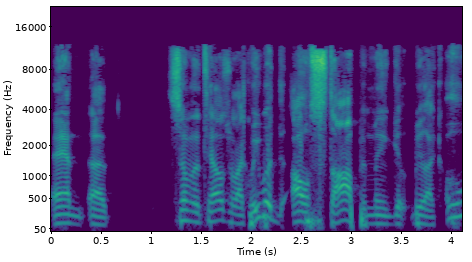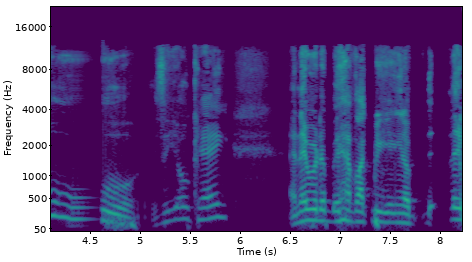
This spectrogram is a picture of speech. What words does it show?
And uh, some of the tales were like, we would all stop and be, like, "Oh, is he okay?" And they would have like be, you know, they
